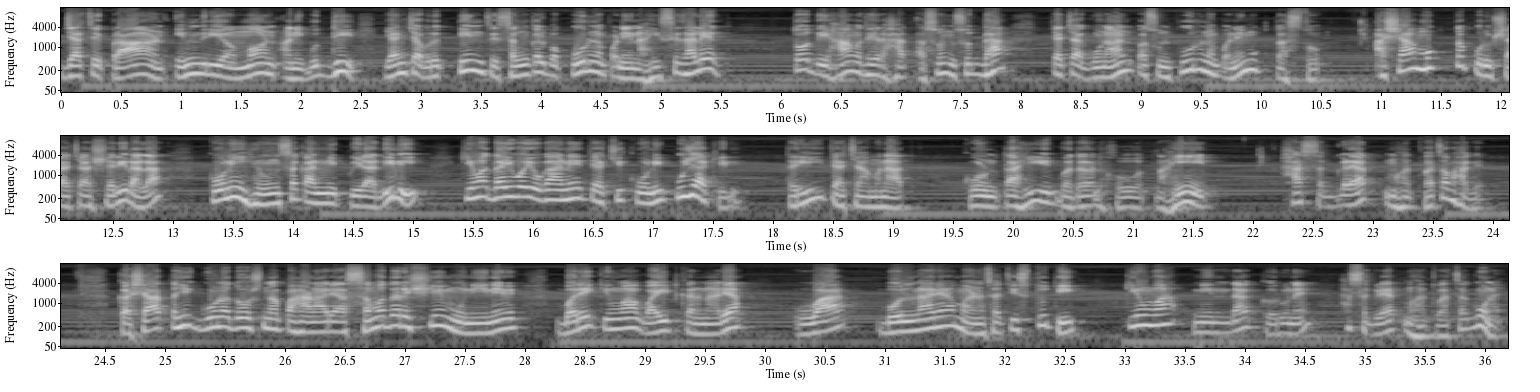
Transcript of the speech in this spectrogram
ज्याचे प्राण इंद्रिय मन आणि बुद्धी यांच्या वृत्तींचे संकल्प पूर्णपणे नाहीसे झालेत तो देहामध्ये राहत असून सुद्धा त्याच्या गुणांपासून पूर्णपणे मुक्त असतो. अशा मुक्त पुरुषाच्या शरीराला कोणी हिंसकांनी पीडा दिली किंवा दैवयोगाने त्याची कोणी पूजा केली तरी त्याच्या मनात कोणताही बदल होत नाही. हा सगळ्यात महत्त्वाचा भाग आहे. कशातही गुणदोष न पाहणाऱ्या समदर्शी मुनीने बरे किंवा वाईट करणाऱ्या वा बोलणाऱ्या माणसाची स्तुती किंवा निंदा करू नये हा सगळ्यात महत्त्वाचा गुण आहे.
